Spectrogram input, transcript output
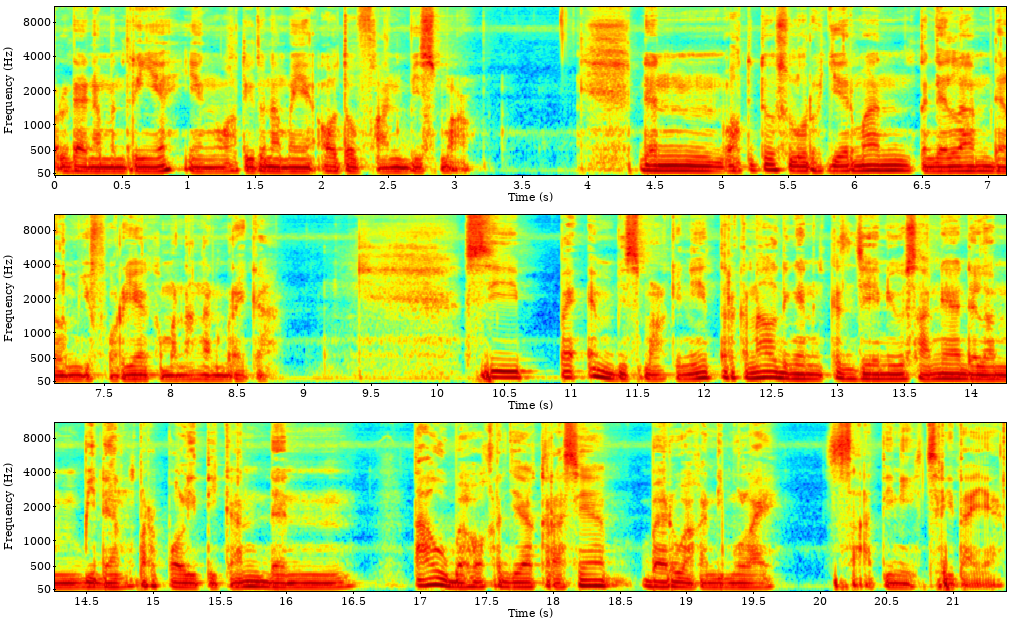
perdana menterinya yang waktu itu namanya Otto von Bismarck. Dan waktu itu seluruh Jerman tenggelam dalam euforia kemenangan mereka. Si PM Bismarck ini terkenal dengan kejeniusannya dalam bidang perpolitikan dan tahu bahwa kerja kerasnya baru akan dimulai saat ini ceritanya.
